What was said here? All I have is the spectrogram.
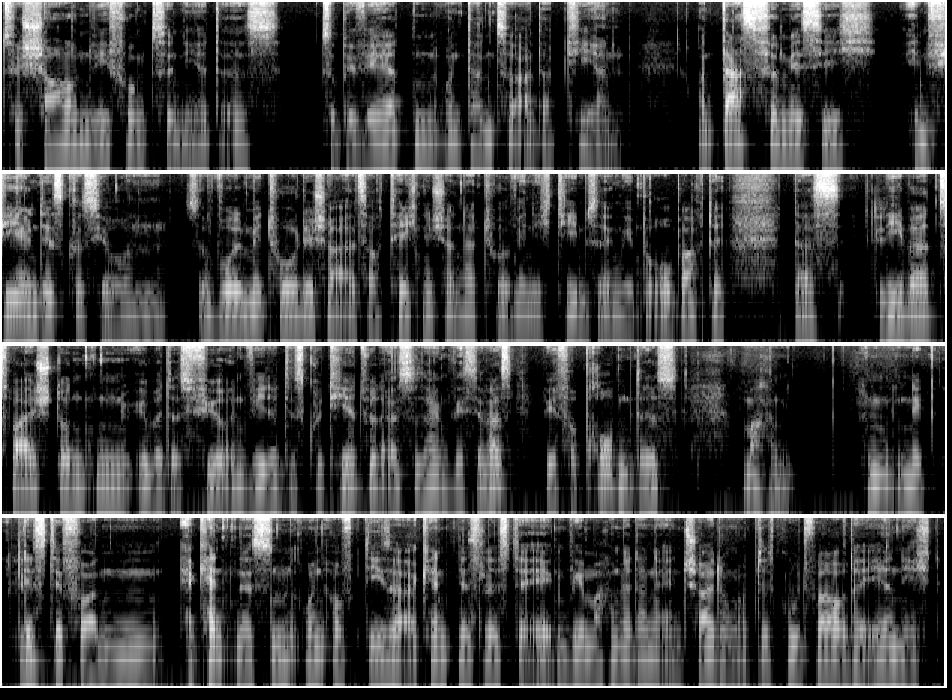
zu schauen, wie funktioniert es, zu bewerten und dann zu adaptieren. Und das vermisse ich in vielen Diskussionen, sowohl methodischer als auch technischer Natur, wenn ich Teams irgendwie beobachte, dass lieber zwei Stunden über das Für und Wider diskutiert wird, als zu sagen, wisst ihr was, wir verproben das, machen eine Liste von Erkenntnissen und auf dieser Erkenntnisliste irgendwie machen wir dann eine Entscheidung, ob das gut war oder eher nicht.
